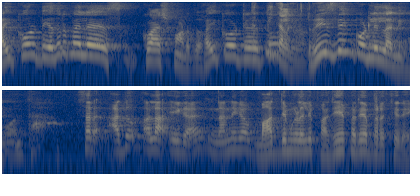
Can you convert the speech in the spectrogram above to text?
ಹೈಕೋರ್ಟ್ ಎದ್ರ ಮೇಲೆ ಕ್ವಾಶ್ ಮಾಡಿದ್ರು ಹೈಕೋರ್ಟ್ ಹೇಳ್ತು ರೀಸನಿಂಗ್ ಕೊಡಲಿಲ್ಲ ನೀವು ಅಂತ. ಸರ್ ಅದು ಅಲ್ಲ ಈಗ ನನಗೆ ಮಾಧ್ಯಮಗಳಲ್ಲಿ ಪದೇ ಪದೇ ಬರುತ್ತಿದೆ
